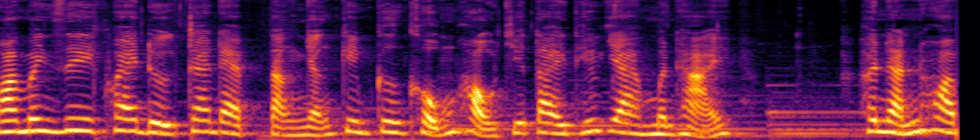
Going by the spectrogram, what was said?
Hòa Di khoe được trai đẹp tặng nhẫn kim cương khủng hậu chia tay thiếu gia Minh Hải. Hình ảnh Hòa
